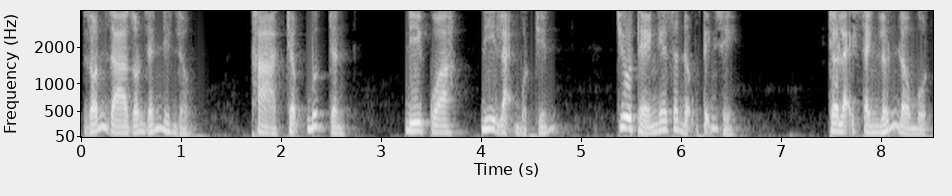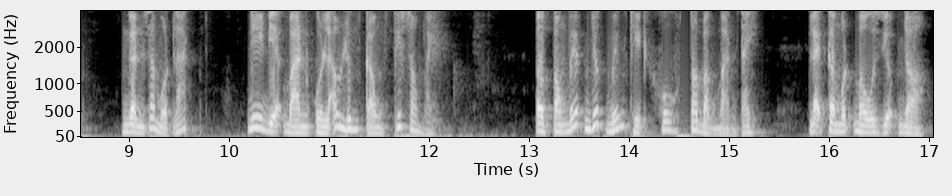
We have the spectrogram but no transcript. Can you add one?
Gión già gión rén lên lầu, Thả chậm bước chân, Đi qua, đi lại một chuyến. Chưa thể nghe ra động tĩnh gì. Trở lại sành lớn lầu một, Ngần ra một lát, Đi địa bàn của lão lưng còng phía sau mày. Ở phòng bếp nhấc miếng thịt khô to bằng bàn tay, lại cầm một bầu rượu nhỏ,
